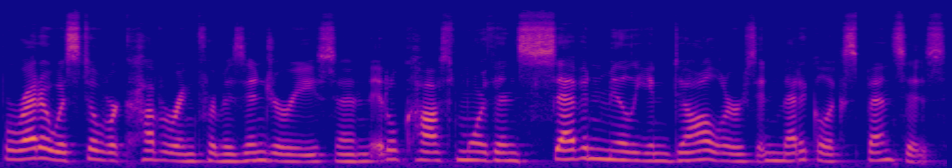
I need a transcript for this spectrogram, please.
Barreto is still recovering from his injuries, and it'll cost more than $7 million in medical expenses.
